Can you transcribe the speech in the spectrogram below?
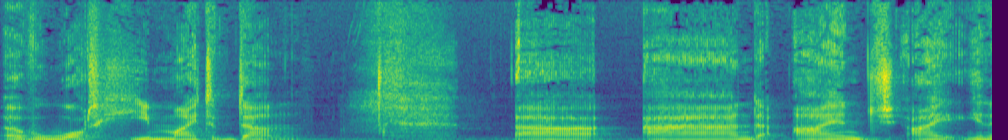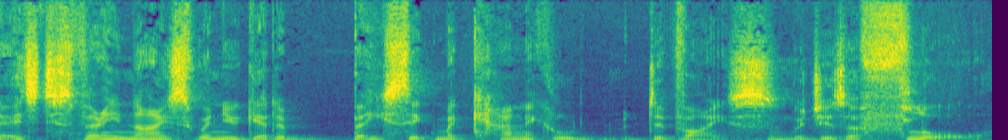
of what he might have done uh, and I, I, you know, it's just very nice when you get a basic mechanical device, mm. which is a floor,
